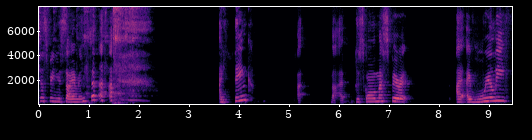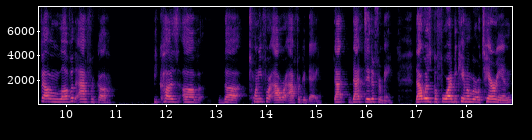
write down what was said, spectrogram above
just for you, Simon. I think, just going with my spirit, I, I really fell in love with Africa because of the 24 hour Africa Day. That that did it for me. That was before I became a Rotarian.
